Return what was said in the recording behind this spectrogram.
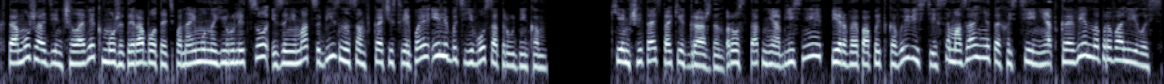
К тому же один человек может и работать по найму на юрлицо и заниматься бизнесом в качестве П или быть его сотрудником. Кем считать таких граждан, Росстат не объясняет, первая попытка вывести самозанятых из тени откровенно провалилась.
